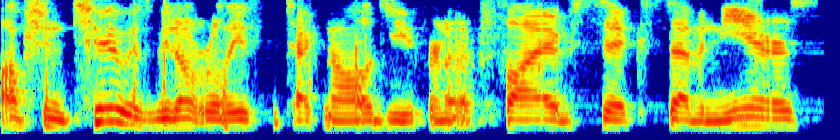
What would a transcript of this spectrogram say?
Option two is we don't release the technology for another five, six, seven years,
